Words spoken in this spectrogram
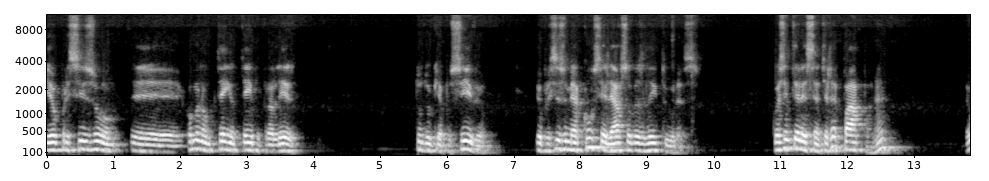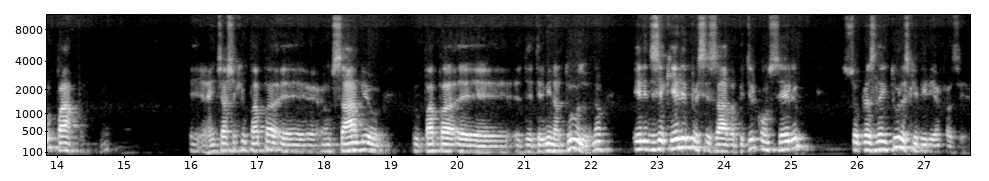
eu preciso, eh, como eu não tenho tempo para ler tudo o que é possível, eu preciso me aconselhar sobre as leituras. Coisa interessante, ele é Papa, né? É o Papa. A gente acha que o Papa é, é um sábio, o Papa é, determina tudo. Não, ele dizia que ele precisava pedir conselho sobre as leituras que ele iria fazer.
